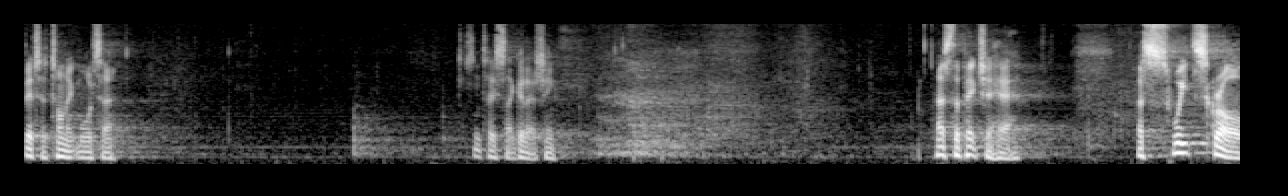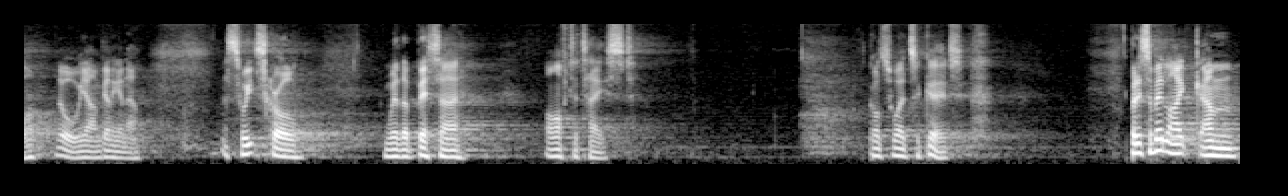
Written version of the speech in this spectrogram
bitter tonic water. Doesn't taste that good, actually. That's the picture here. A sweet scroll. Oh, yeah, I'm getting it now. A sweet scroll with a bitter aftertaste. God's words are good. But it's a bit like um,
